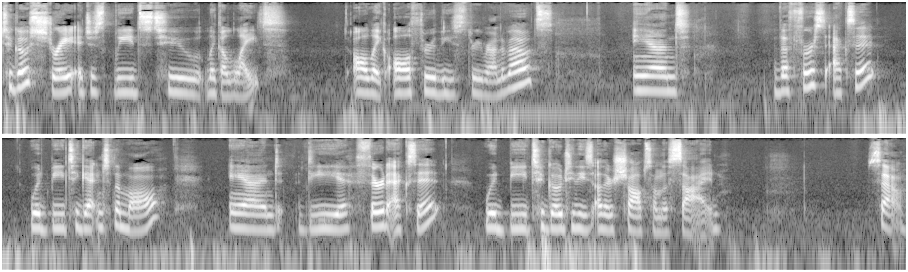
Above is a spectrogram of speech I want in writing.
to go straight, it just leads to like a light, all like all through these three roundabouts. And the first exit would be to get into the mall, and the third exit would be to go to these other shops on the side. So,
